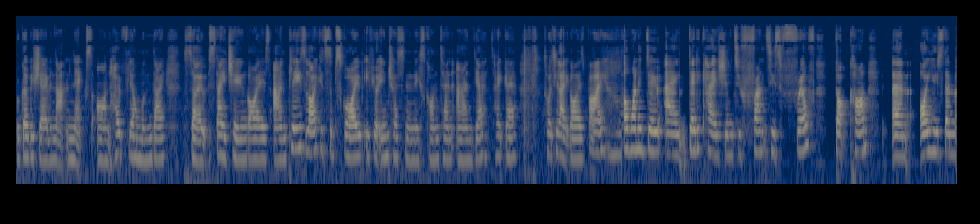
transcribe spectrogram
we're going to be sharing that next on hopefully on Monday. So stay tuned guys and please like and subscribe if you're interested in this content and yeah take care. Talk to you later guys. Bye. I want to do a dedication to francisfrith.com um, I use them,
